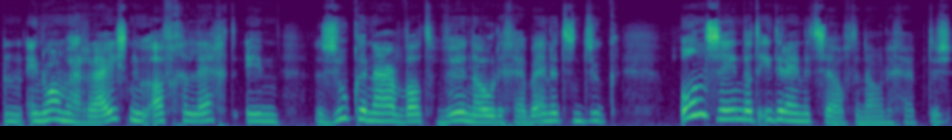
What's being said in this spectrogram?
een enorme reis nu afgelegd in zoeken naar wat we nodig hebben. En het is natuurlijk onzin dat iedereen hetzelfde nodig. Dus,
